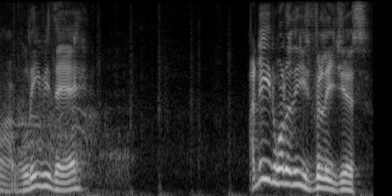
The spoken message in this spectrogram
Alright, we'll leave you there. I need one of these villagers.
